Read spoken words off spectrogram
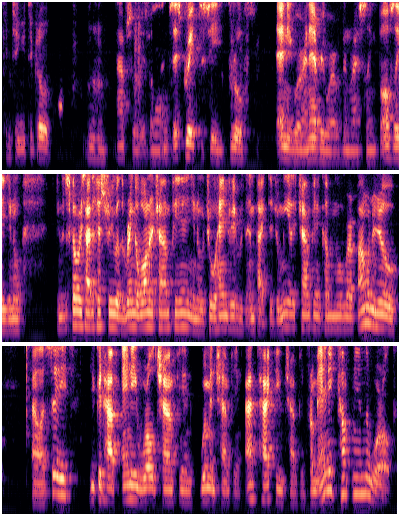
continue to grow. Mm-hmm. Absolutely, as well. And it's great to see growth anywhere and everywhere within wrestling. But obviously, you know, you know, Discovery's had a history with the Ring of Honor champion, you know, Joe Hendry, who's the Impact Digital Media champion coming over. But I want to know, Alan, say you could have any world champion, women champion, and tag team champion from any company in the world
